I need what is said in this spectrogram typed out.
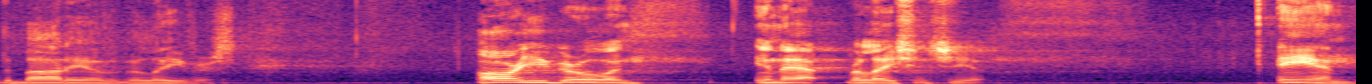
The body of believers. Are you growing in that relationship? And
